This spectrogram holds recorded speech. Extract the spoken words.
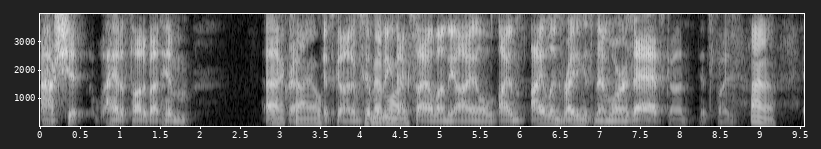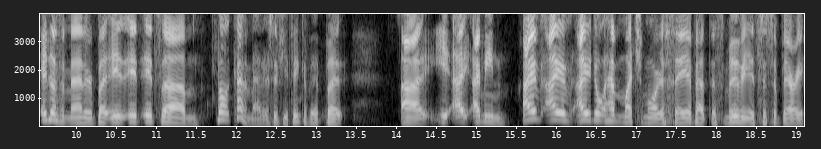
oh shit. I had a thought about him. Ah, crap. exile. It's gone. It was him living in exile on the isle, island, writing his memoirs. Ah, it's gone. It's fine. I don't know. It doesn't matter, but it, it it's um well, it kind of matters if you think of it. But uh, yeah, I I mean, I I I don't have much more to say about this movie. It's just a very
